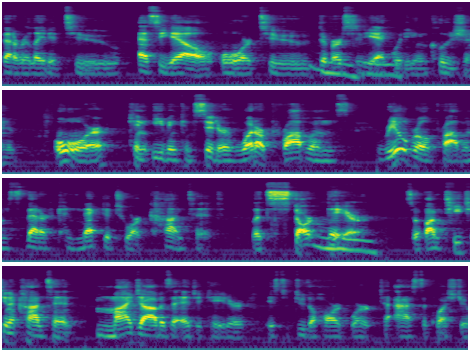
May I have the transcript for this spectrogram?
that are related to SEL or to diversity, mm-hmm. equity, inclusion, or can even consider what are problems, real world problems that are connected to our content. Let's start mm. there. So if I'm teaching a content, my job as an educator is to do the hard work to ask the question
